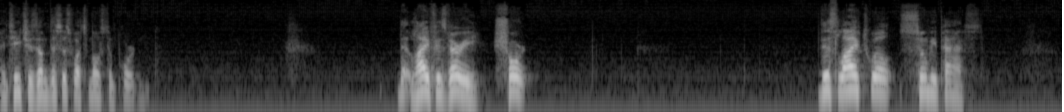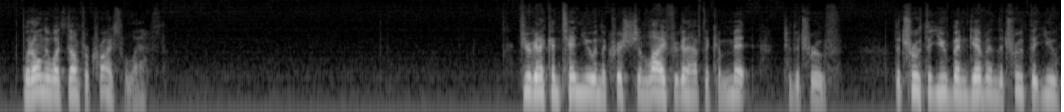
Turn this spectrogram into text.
and teaches them this is what's most important. That life is very short. This life will soon be past, but only what's done for Christ will last. If you're going to continue in the Christian life, you're going to have to commit to the truth. The truth that you've been given, the truth that you've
